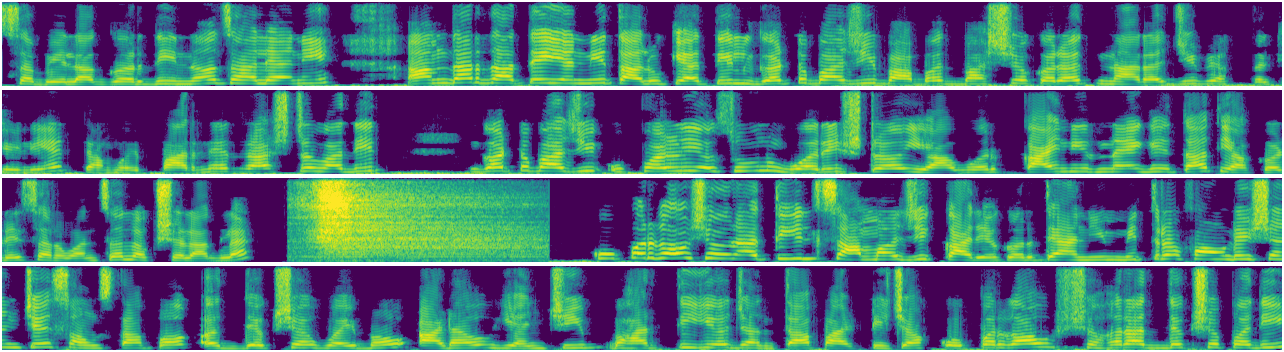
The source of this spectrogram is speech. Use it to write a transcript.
सभेला गर्दी न झाल्याने आमदार दाते यांनी तालुक्यातील गटबाजी बाबत भाष्य करत नाराजी व्यक्त केली आहे. त्यामुळे पारनेर राष्ट्रवादीत गटबाजी उफळली असून वरिष्ठ यावर काय निर्णय घेतात याकडे सर्वांचं लक्ष लागलंय. कोपरगाव शहरातील सामाजिक कार्यकर्ते आणि मित्र फाउंडेशनचे संस्थापक अध्यक्ष वैभव आढाव यांची भारतीय जनता पार्टीच्या कोपरगाव शहराध्यक्षपदी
